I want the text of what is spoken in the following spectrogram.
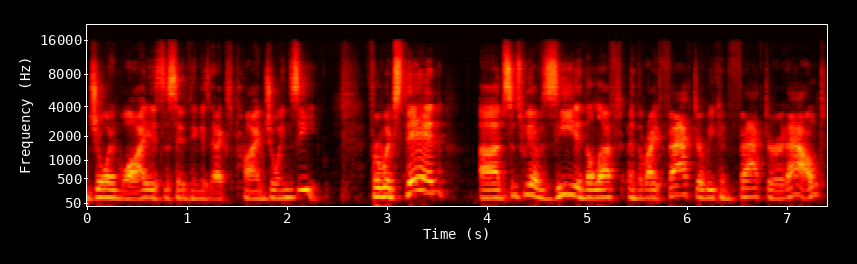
join y is the same thing as x prime join z. For which then, uh, since we have z in the left and the right factor, we can factor it out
